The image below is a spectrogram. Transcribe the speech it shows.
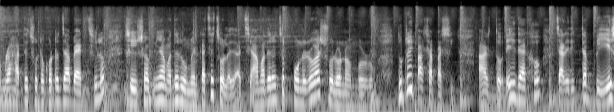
আমরা হাতে ছোটোখাটো যা ব্যাগ ছিল, সেই সব নিয়ে আমাদের রুমের কাছে চলে যাচ্ছে। আমাদের হচ্ছে পনেরো আর ষোলো নম্বর রুম দুটোই পাশাপাশি। আর তো এই দেখো, চারিদিকটা বেশ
